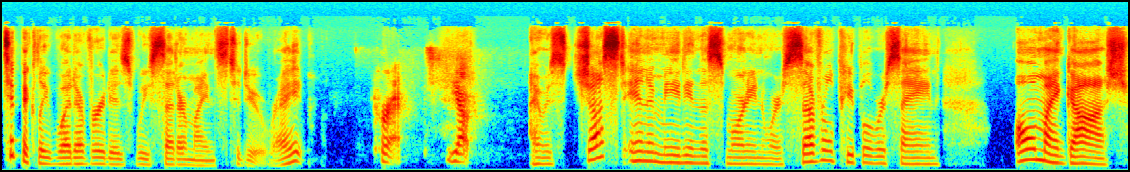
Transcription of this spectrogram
typically whatever it is we set our minds to do, right? Correct. Yep. I was just in a meeting this morning where several people were saying, Oh my gosh,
